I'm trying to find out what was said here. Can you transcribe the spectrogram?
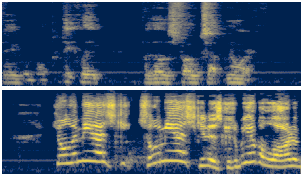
favorable, particularly for those folks up north. Joe, let me ask you. So let me ask you this, because we have a lot of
